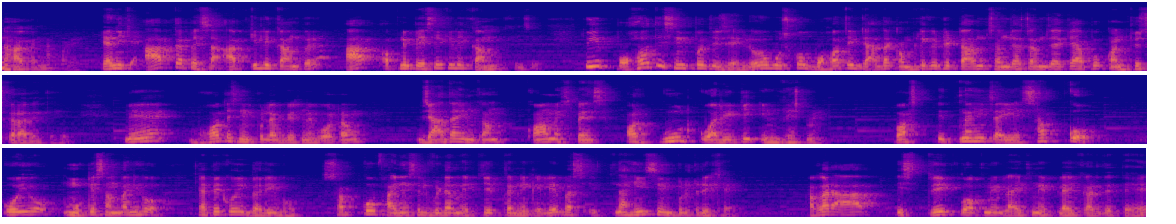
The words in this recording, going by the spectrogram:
ना करना पड़े। यानी कि आपका पैसा आपके लिए काम करे, आप अपने पैसे के लिए काम कीजिए। तो ये बहुत ही सिंपल चीज़ है। लोग उसको बहुत ही ज़्यादा कॉम्प्लिकेटेड टर्म समझा समझा के आपको कन्फ्यूज़ करा देते हैं। मैं बहुत ही सिंपल लैंग्वेज में बोल रहा हूँ, ज़्यादा इनकम कम एक्सपेंस और गुड क्वालिटी इन्वेस्टमेंट बस इतना ही चाहिए। सबको, कोई मुकेश अंबानी हो या फिर कोई गरीब हो, सबको फाइनेंशियल फ्रीडम अचीव करने के लिए बस इतना ही सिंपल ट्रिक है। अगर आप इस ट्रिक को अपने लाइफ में अप्लाई कर देते हैं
